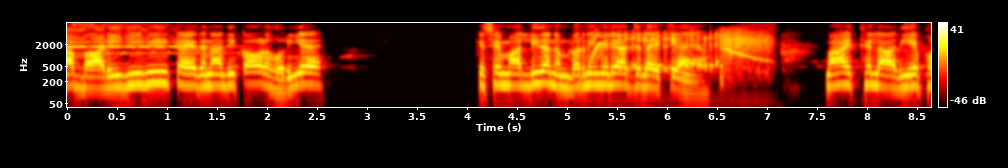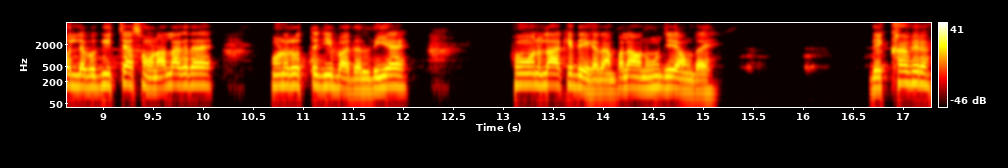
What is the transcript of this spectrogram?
ਆ ਬਾੜੀ ਜੀ ਵੀ ਕਈ ਦਿਨਾਂ ਦੀ ਕੌਲ ਹੋ ਰਹੀ ਹੈ। ਕਿਸੇ ਮਾਲੀ ਦਾ ਨੰਬਰ ਨਹੀਂ ਮਿਲਿਆ, ਅੱਜ ਲੈ ਕੇ ਆਇਆ ਮੈਂ ਕਿਹਾ ਇੱਥੇ ਲਾ ਦਈਏ ਫੁੱਲ, ਬਗੀਚਾ ਸੋਹਣਾ ਲੱਗਦਾ ਹੈ। ਹੁਣ ਰੁੱਤ ਜੀ ਬਦਲਦੀ ਹੈ। ਫੋਨ ਲਾ ਕੇ ਦੇਖਦਾ ਭਲਾ ਉਹਨੂੰ ਜੇ ਆਉਂਦਾ ਹੈ। ਦੇਖਾਂ ਫਿਰ।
